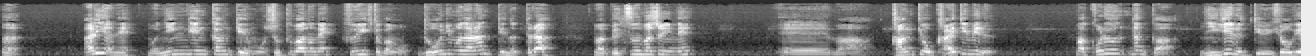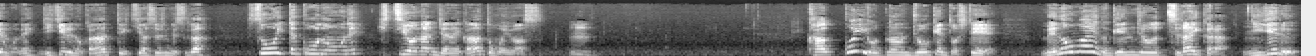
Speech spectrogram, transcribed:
うん、あるいはねもう人間関係も職場のね雰囲気とかもどうにもならんっていうんだったら、まあ、別の場所にね、えーまあ環境を変えてみる、まあ、これをなんか逃げるっていう表現もねできるのかなっていう気がするんですがそういった行動もね必要なんじゃないかなと思います。うん。かっこいい大人の条件として目の前の現状が辛いから逃げる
